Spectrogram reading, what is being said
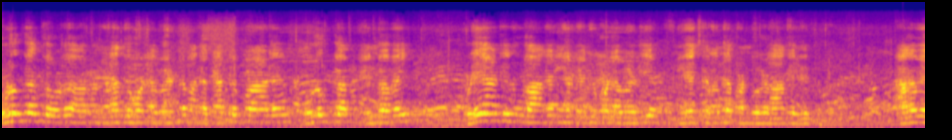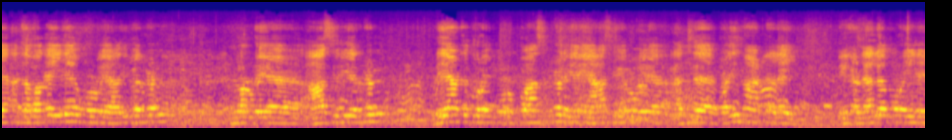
ஒழுக்கத்தோடு அவர்கள் நடந்து கொள்ள வேண்டும். அந்த கட்டுப்பாடு ஒழுக்கம் என்பவை விளையாட்டினூடாக நீங்கள் பெற்றுக்கொள்ள வேண்டிய மிகச்சிறந்த பண்புகளாக இருக்கின்றன. ஆகவே அந்த வகையிலே உங்களுடைய அதிபர்கள் உங்களுடைய ஆசிரியர்கள் விளையாட்டுத்துறை பொறுப்பாசிரியர்கள் இணை ஆசிரியருடைய அந்த வழிகாட்டலை நீங்கள் நல்ல முறையிலே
